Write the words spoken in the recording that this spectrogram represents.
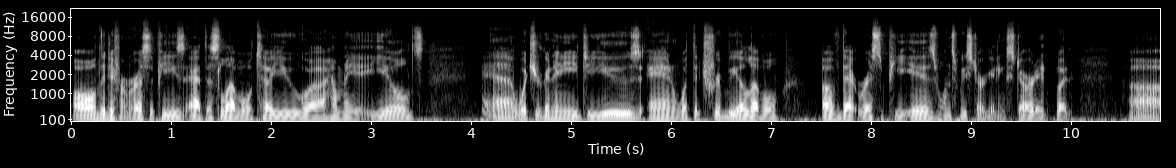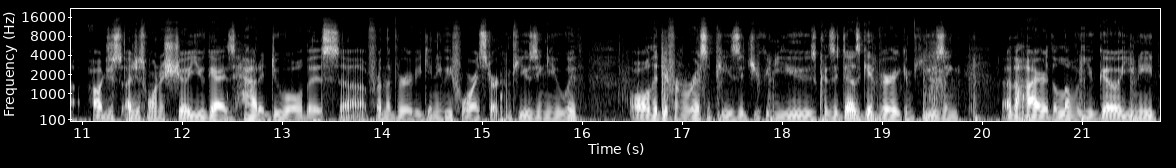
all the different recipes at this level, tell you uh, how many it yields, uh, what you're going to need to use, and what the trivia level of that recipe is once we start getting started. But uh, I'll just I just want to show you guys how to do all this uh, from the very beginning before I start confusing you with all the different recipes that you can use because it does get very confusing uh, the higher the level you go. You need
